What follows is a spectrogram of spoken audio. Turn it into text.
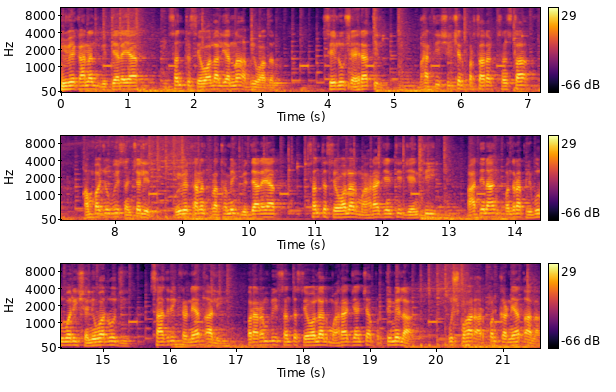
विवेकानंद विद्यालयात संत सेवालाल यांना अभिवादन. सेलू शहरातील भारतीय शिक्षण प्रसारक संस्था अंबाजोगी संचलित विवेकानंद प्राथमिक विद्यालयात संत सेवालाल महाराज यांची जयंती आदिनांक पंधरा फेब्रुवारी शनिवार रोजी साजरी करण्यात आली. प्रारंभी संत सेवालाल महाराज यांच्या प्रतिमेला पुष्पहार अर्पण करण्यात आला.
